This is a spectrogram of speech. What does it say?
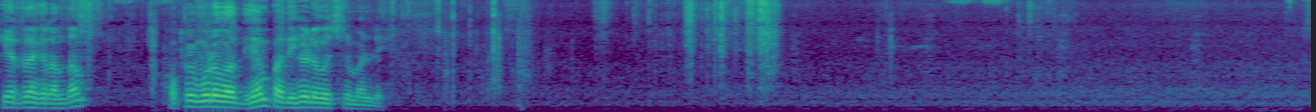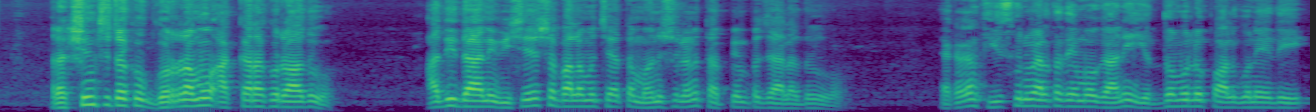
కీర్తన గ్రంథం ముప్పై మూడవ అధ్యాయం పదిహేడు వచ్చినమండి రక్షించుటకు గుర్రము అక్కరకు రాదు. అది దాని విశేష బలము చేత మనుషులను తప్పింపజాలదు. ఎక్కడైనా తీసుకుని వెళ్తుందేమో కానీ యుద్ధములో పాల్గొనేది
